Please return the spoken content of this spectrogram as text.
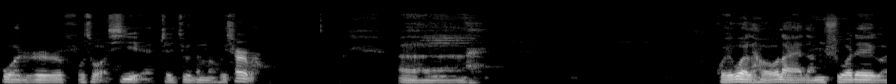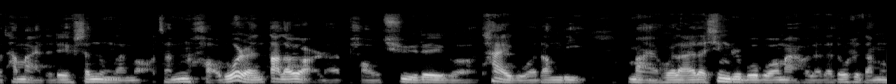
或者是辅佐系，这就那么回事吧。呃，回过头来，咱们说这个他买的这个山东蓝宝，咱们好多人大老远的跑去这个泰国当地买回来的，兴致勃勃买回来的都是咱们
